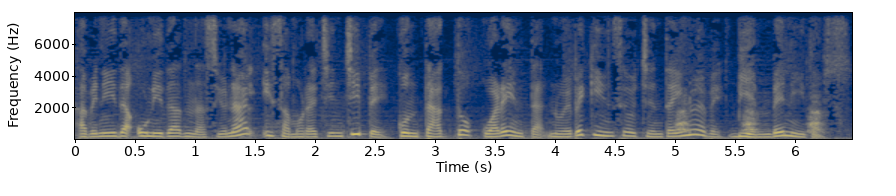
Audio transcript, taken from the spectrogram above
Avenida Unidad Nacional y Zamora Chinchipe, contacto 40 915 89. Bienvenidos.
